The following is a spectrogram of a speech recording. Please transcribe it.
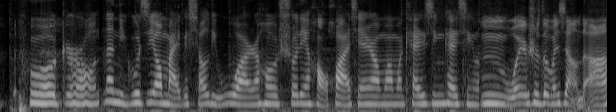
Poor girl，那你估计要买个小礼物啊，然后说点好话，先让妈妈开心开心了。嗯，我也是这么想的啊。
